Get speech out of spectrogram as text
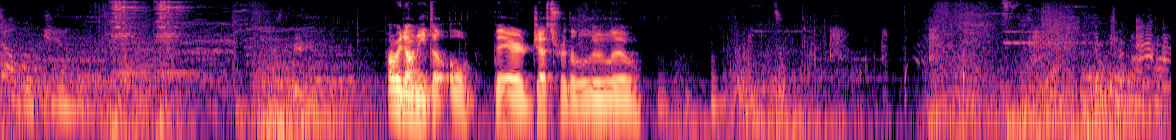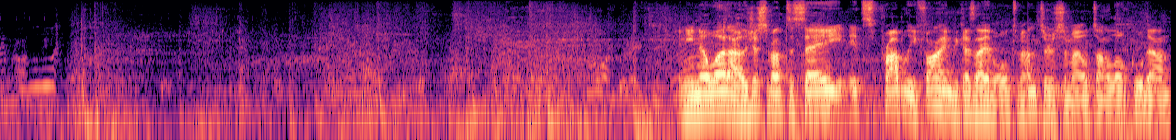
Double kill. Probably don't need to ult there just for the Lulu. And you know what? I was just about to say it's probably fine because I have Ultimate Hunter, so my ult's on a low cooldown.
